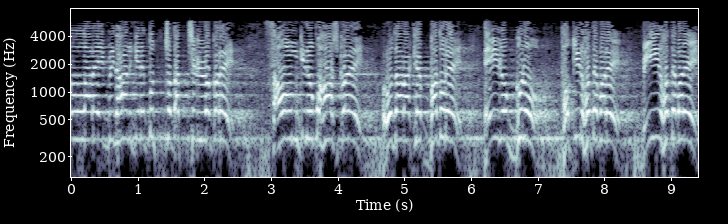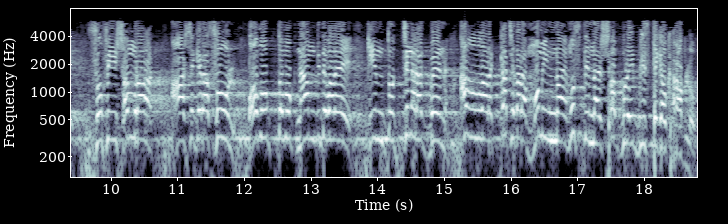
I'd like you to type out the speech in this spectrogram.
আল্লাহর এই বিধান কিনে তুচ্ছ তাচ্ছিল্য করে সাওম কিনে উপহাস করে, রোজা রাখে বাদুরে, এই লোকগুলো ফকির হতে পারে বীর হতে পারে, সুফি সম্রাট, আশেকে রাসুল, অমুক তমুক নাম দিতে পারে, কিন্তু জেনে রাখবেন, আল্লাহর কাছে তারা মমিন নয়, মুসলিম নয়, সবগুলো ইবলিস থেকেও খারাপ লোক।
